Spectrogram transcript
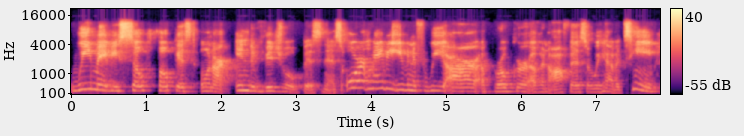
we may be so focused on our individual business or maybe even if we are a broker of an office or we have a team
